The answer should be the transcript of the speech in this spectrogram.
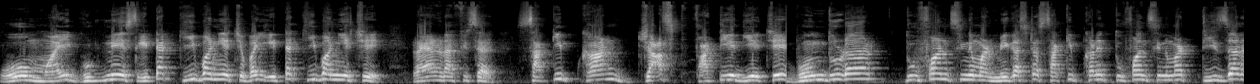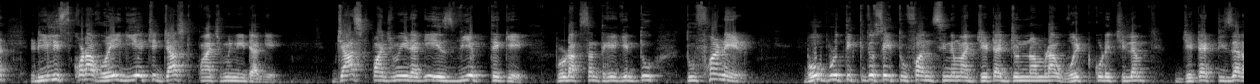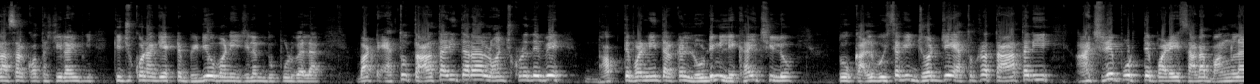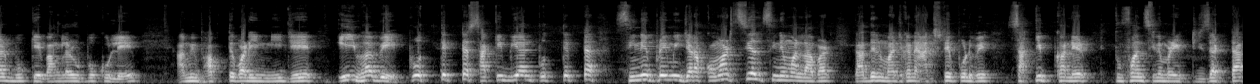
O my goodness, এটা কি বানিয়েছে ভাই? এটা কি বানিয়েছে? রায়ান রাফি স্যার সাকিব খান জাস্ট ফাটিয়ে দিয়েছে। বন্ধুরা, তুফান সিনেমার, মেগাস্টার সাকিব খানের তুফান সিনেমার টিজার রিলিজ করা হয়ে গিয়েছে জাস্ট পাঁচ মিনিট আগে। জাস্ট পাঁচ মিনিট আগে এসভিএফ থেকে প্রোডাকশন থেকে কিন্তু তুফানের বহু প্রতীক্ষিত সেই তুফান সিনেমা যেটার জন্য আমরা ওয়েট করেছিলাম, যেটা টিজার আসার কথা ছিল। আমি কিছুক্ষণ আগে একটা ভিডিও বানিয়েছিলাম দুপুরবেলা। বাট এত তাড়াতাড়ি তারা লঞ্চ করে দেবে, ভাবতে পারিনি, তার কারণ লোডিং লেখাই ছিল। তো কালবৈশাখীর ঝড় যে এতটা তাড়াতাড়ি আছড়ে পড়তে পারে সারা বাংলার বুকে, বাংলার উপকূলে আমি ভাবতে পারিনি যে এইভাবে প্রত্যেকটা সাকিবিয়ান, প্রত্যেকটা সিনেপ্রেমী, যারা কমার্শিয়াল সিনেমা লাভার তাদের মাঝখানে আছড়ে পড়বে সাকিব খানের তুফান সিনেমার এই টিজারটা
